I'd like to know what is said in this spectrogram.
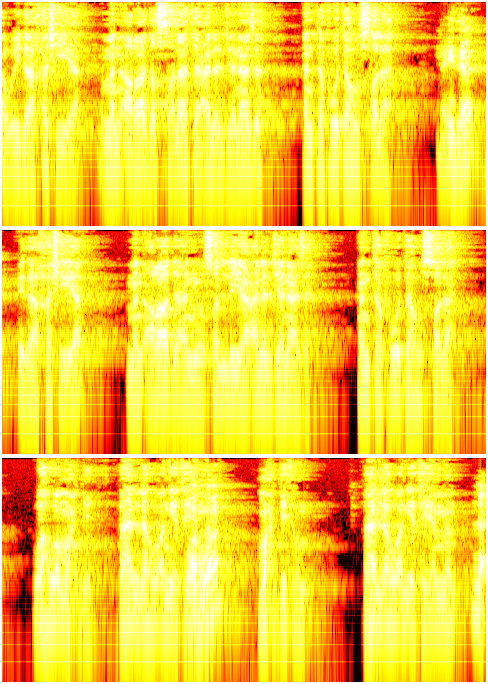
أو إذا خشي من أراد الصلاة على الجنازة أن تفوته الصلاة. إذا إذا خشي من أراد أن يصلي على الجنازة أن تفوته الصلاة وهو محدث فهل له أن يتيمم؟ وهو محدث. فهل له أن يتيمم؟ لا.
